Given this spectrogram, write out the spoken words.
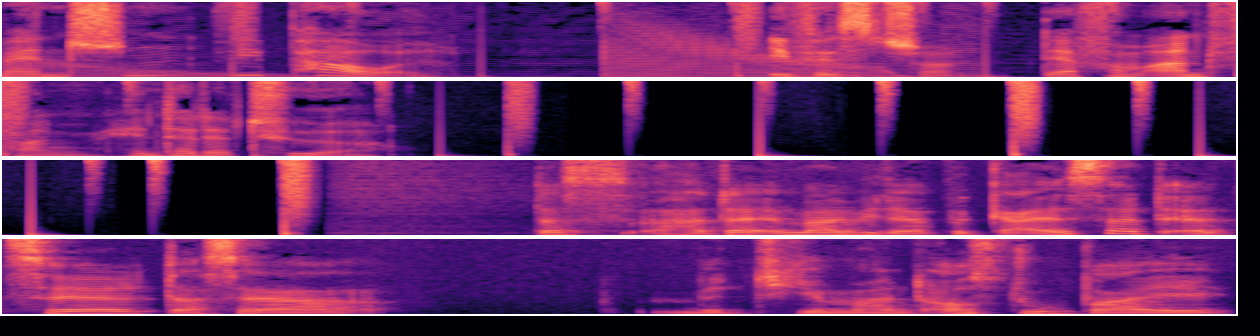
Menschen wie Paul. Ihr wisst schon, der vom Anfang hinter der Tür. Das hat er immer wieder begeistert erzählt, dass er mit jemand aus Dubai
